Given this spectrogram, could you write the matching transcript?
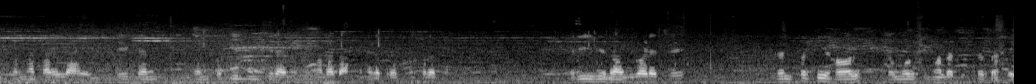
करण्यात आलेलं आहे. हे गण, गणपती मंदिर आहे तुम्हाला दाखवण्याचा प्रयत्न करत आहे. तरी हे राजवाड्याचे गणपती हॉल समोर तुम्हाला दिसत आहे.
